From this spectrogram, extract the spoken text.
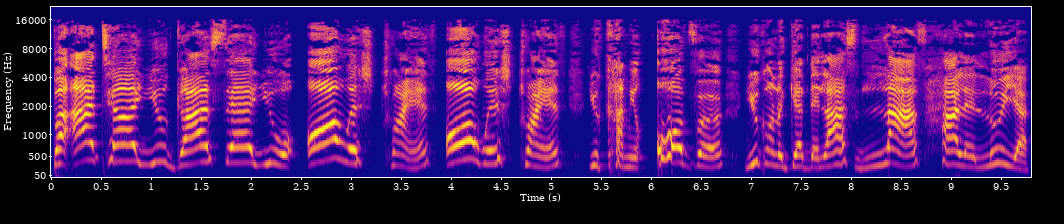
But I tell you, God said you will always triumph, always triumph. You're coming over. You're going to get the last laugh. Hallelujah.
